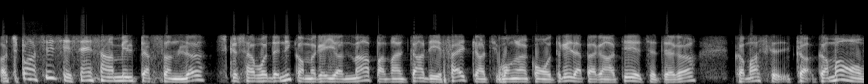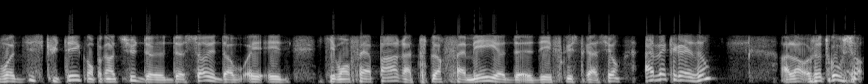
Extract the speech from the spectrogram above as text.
As-tu pensé ces 500 000 personnes là, ce que ça va donner comme rayonnement pendant le temps des fêtes quand ils vont rencontrer la parenté, etc. Comment comment on va discuter, comprends-tu, de, de ça et, de- et, et qui vont faire part à toute leur famille de- des frustrations? Avec raison. Alors, je trouve ça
